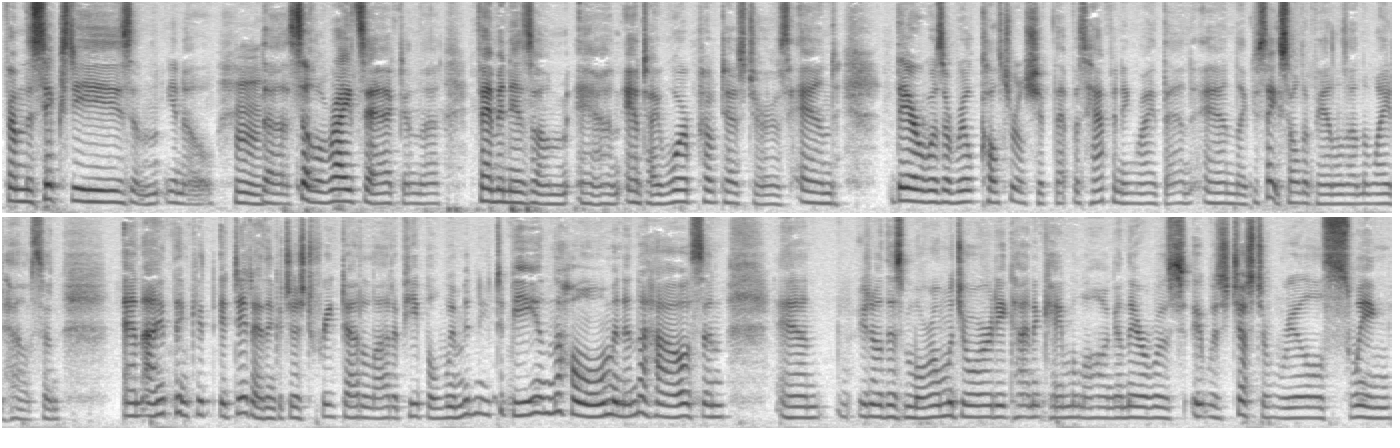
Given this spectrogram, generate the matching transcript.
from the '60s and you know hmm. the Civil Rights Act and the feminism and anti-war protesters. And there was a real cultural shift that was happening right then. And like you say solar panels on the white house and and i think it, it did i think it just freaked out a lot of people women need to be in the home and in the house and and you know this moral majority kind of came along and there was it was just a real swing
